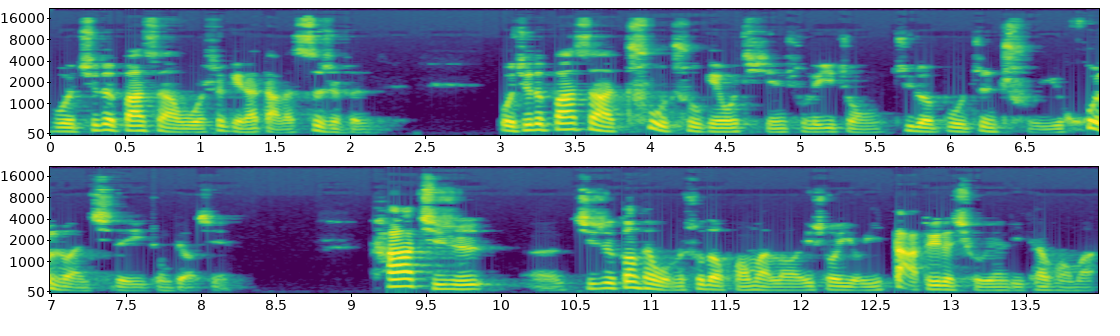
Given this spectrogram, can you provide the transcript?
我觉得巴萨我是给他打了四十分。我觉得巴萨处处给我体现出了一种俱乐部正处于混乱期的一种表现。他其实，呃，其实刚才我们说到皇马，老一说有一大堆的球员离开皇马。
